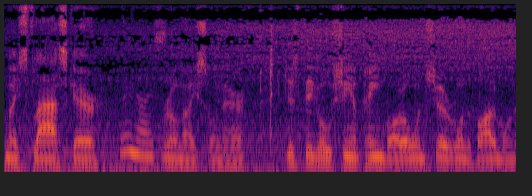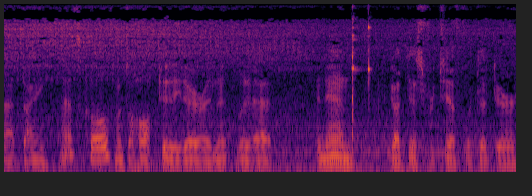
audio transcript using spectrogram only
Nice flask there. Very nice. Real nice one there. Just big old champagne bottle. To show everyone the bottom on that thing. That's cool. It's a hawk titty there, isn't it? Look at that. And then got this for Tiff with it there.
